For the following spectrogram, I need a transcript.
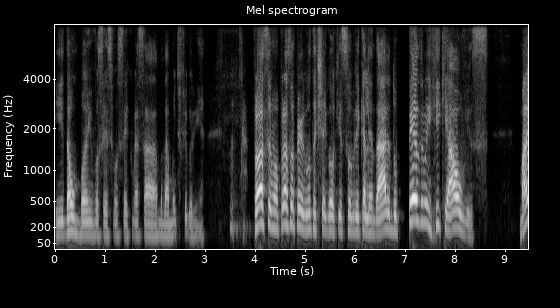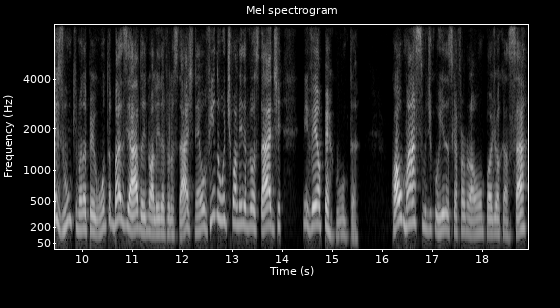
e dar um banho em você se você começar a mandar muito figurinha. Próxima, próxima pergunta que chegou aqui sobre calendário do Pedro Henrique Alves. Mais um que manda pergunta baseado aí no Além da Velocidade, né? Ouvindo o último Além da Velocidade, me veio a pergunta: qual o máximo de corridas que a Fórmula 1 pode alcançar?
